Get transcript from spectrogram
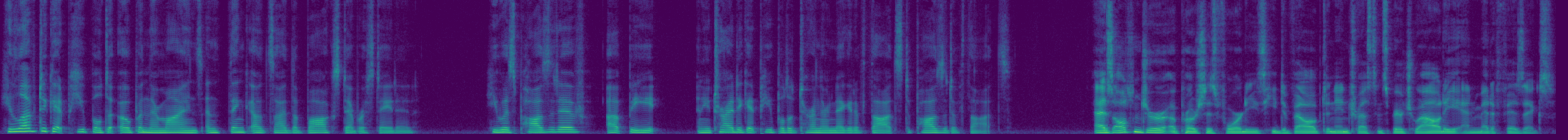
He loved to get people to open their minds and think outside the box, Deborah stated. He was positive, upbeat, and he tried to get people to turn their negative thoughts to positive thoughts. As Altinger approached his 40s, he developed an interest in spirituality and metaphysics.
